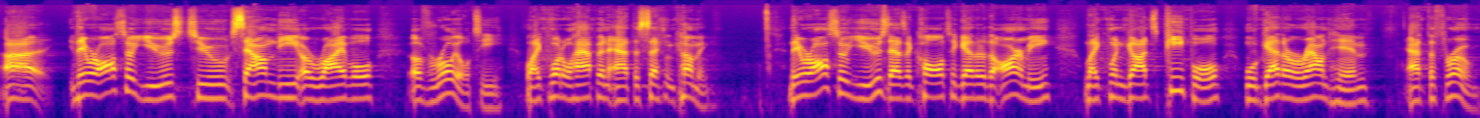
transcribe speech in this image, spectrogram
Uh, they were also used to sound the arrival of royalty, like what will happen at the second coming. They were also used as a call to gather the army, like when God's people will gather around him at the throne.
